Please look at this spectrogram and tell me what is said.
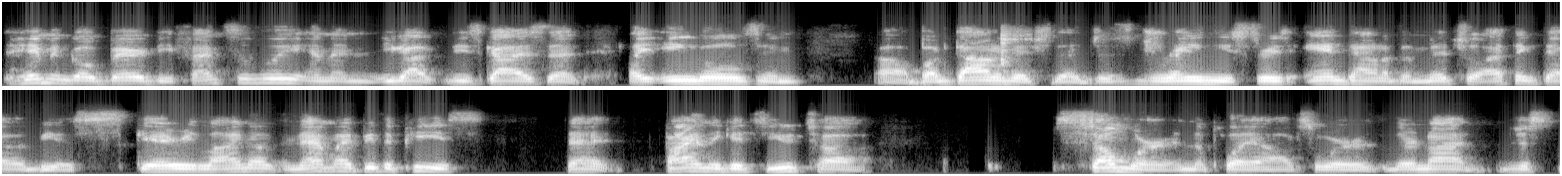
him and Gobert defensively, and then you got these guys that like Ingles and uh, Bogdanovic that just drain these threes, and Donovan Mitchell. I think that would be a scary lineup, and that might be the piece that finally gets Utah somewhere in the playoffs where they're not just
